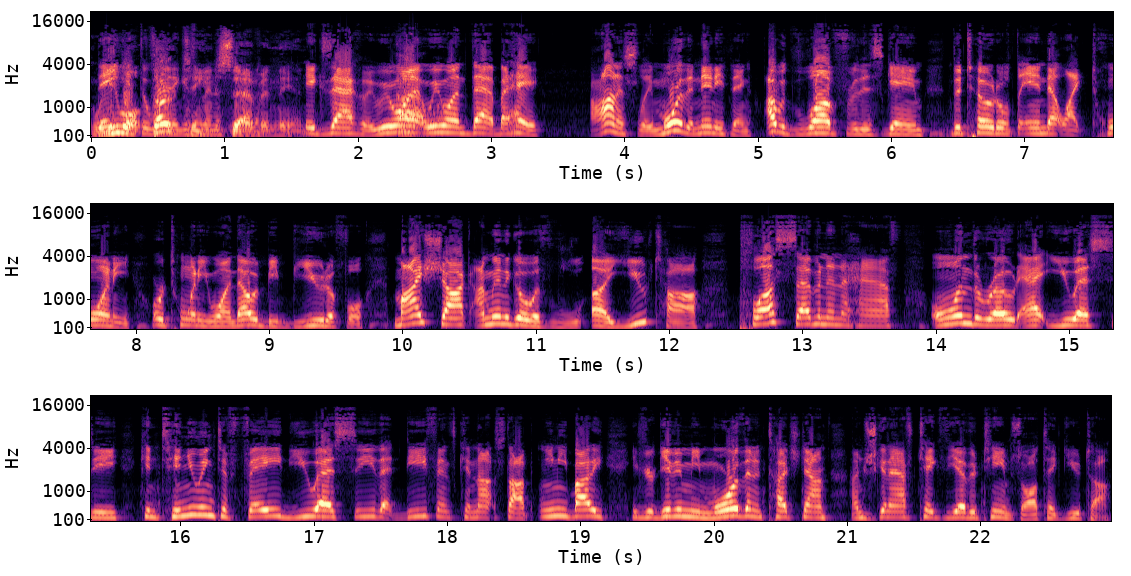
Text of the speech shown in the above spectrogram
they well, get the win against Minnesota. Then. Exactly. We want, Iowa. we want that. But hey, honestly, more than anything, I would love for this game, the total to end at like 20 or 21. That would be beautiful. My shock, I'm going to go with uh, Utah plus seven and a half on the road at USC, continuing to fade USC. That defense cannot stop anybody. If you're giving me more than a touchdown, I'm just going to have to take the other team, so I'll take Utah.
